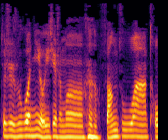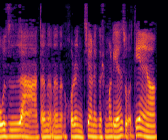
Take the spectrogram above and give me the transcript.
就是如果你有一些什么 房租啊、投资啊等等等等，或者你建了个什么连锁店呀，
